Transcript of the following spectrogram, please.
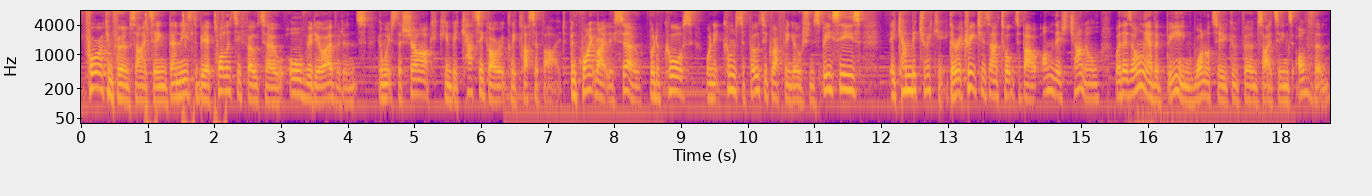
For a confirmed sighting, there needs to be a quality photo or video evidence in which the shark can be categorically classified, and quite rightly so, but of course, when it comes to photographing ocean species, it can be tricky. There are creatures I've talked about on this channel where there's only ever been one or two confirmed sightings of them,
